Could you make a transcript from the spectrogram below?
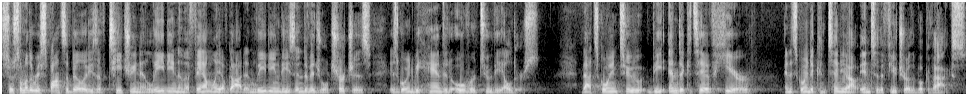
So, some of the responsibilities of teaching and leading in the family of God and leading these individual churches is going to be handed over to the elders. That's going to be indicative here, and it's going to continue out into the future of the book of Acts.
